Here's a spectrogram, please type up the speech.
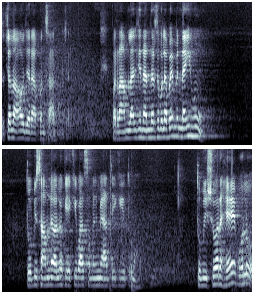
तो चलो आओ जरा अपन साथ में चलते पर रामलाल जी ने अंदर से बोला, भाई मैं नहीं हूँ। तो भी सामने वालों की एक ही बात समझ में आती कि तुम हो। तुम ईश्वर है बोलो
